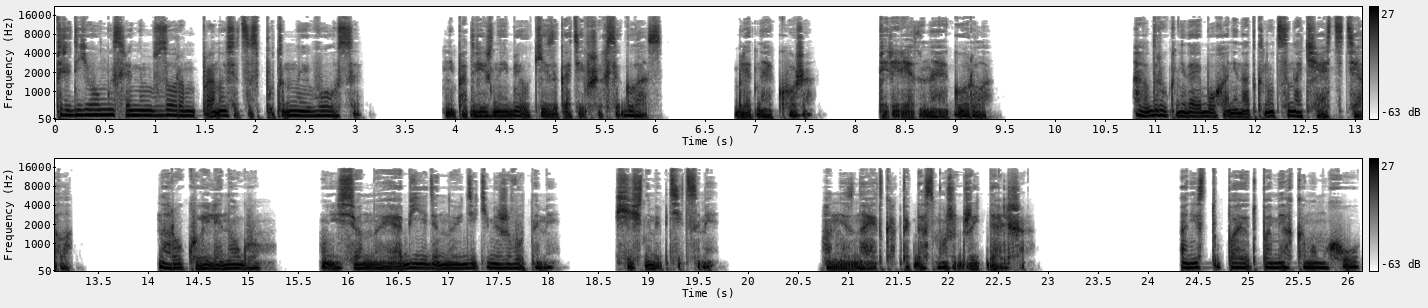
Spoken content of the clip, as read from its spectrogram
Перед его мысленным взором проносятся спутанные волосы, неподвижные белки закатившихся глаз, бледная кожа, перерезанное горло. А вдруг, не дай бог, они наткнутся на часть тела, на руку или ногу, унесенную и объеденную дикими животными, хищными птицами. Он не знает, как тогда сможет жить дальше. Они ступают по мягкому мху,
